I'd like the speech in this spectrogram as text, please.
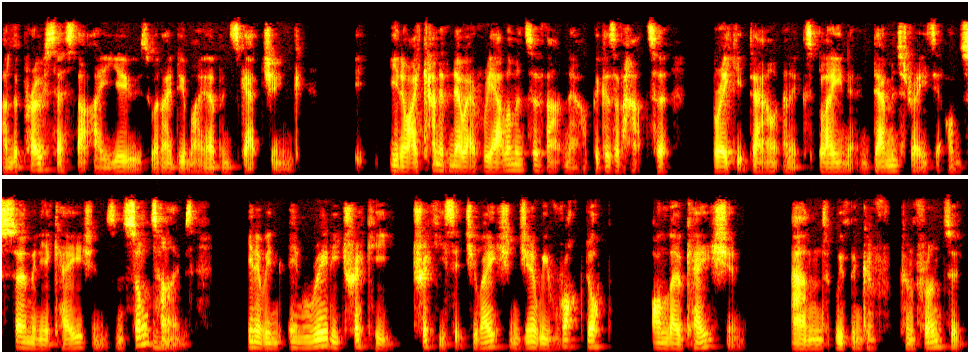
And the process that I use when I do my urban sketching, you know, I kind of know every element of that now because I've had to break it down and explain it and demonstrate it on so many occasions. And sometimes, mm-hmm. you know, in, in really tricky, tricky situations, you know, we've rocked up on location and we've been conf- confronted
